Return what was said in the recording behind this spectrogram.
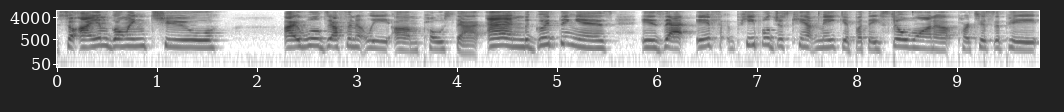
so I am going to, I will definitely um, post that. And the good thing is, is that if people just can't make it, but they still want to participate,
